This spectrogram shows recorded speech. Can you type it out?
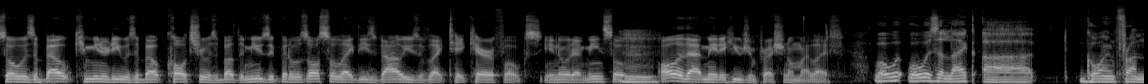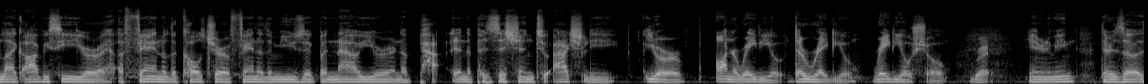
So it was about community, it was about culture, it was about the music, but it was also like these values of like take care of folks. You know what I mean? So all of that made a huge impression on my life. What what was it like uh, going from like obviously you're a, a fan of the culture, a fan of the music, but now you're in a in a position to actually you're on a radio, the radio radio show. Right. You know what I mean? There's a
